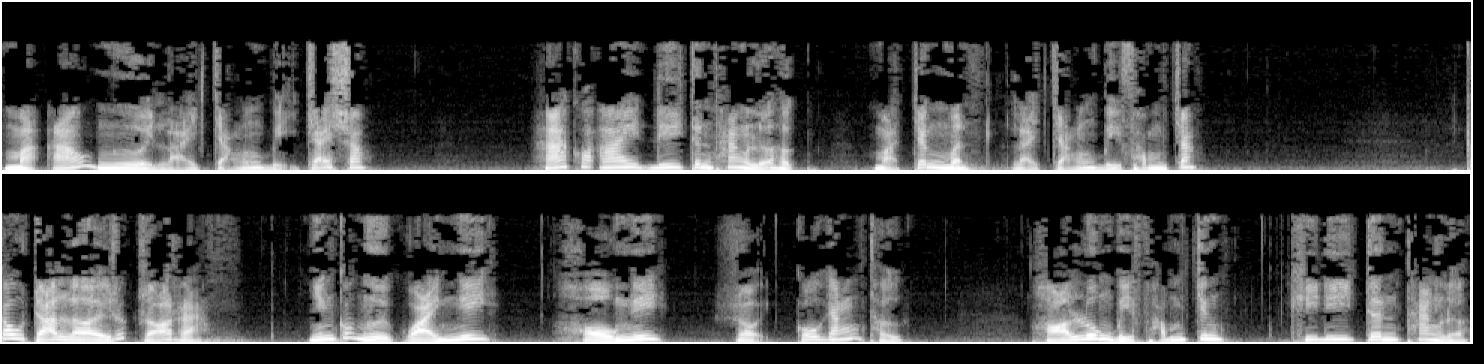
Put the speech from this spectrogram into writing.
mà áo người lại chẳng bị cháy sao? Há có ai đi trên thang lửa hực mà chân mình lại chẳng bị phong chắc? Câu trả lời rất rõ ràng, nhưng có người hoài nghi, hồ nghi rồi cố gắng thử. Họ luôn bị phỏng chân khi đi trên thang lửa.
